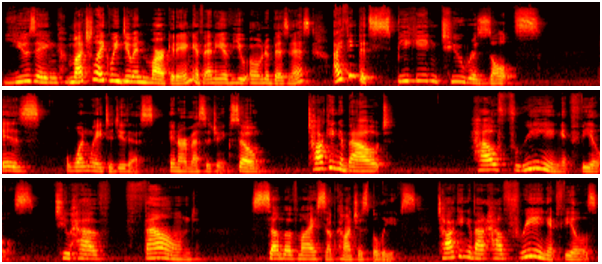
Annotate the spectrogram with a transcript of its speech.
using, much like we do in marketing, if any of you own a business, I think that speaking to results is one way to do this in our messaging. So, talking about how freeing it feels to have found some of my subconscious beliefs, talking about how freeing it feels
